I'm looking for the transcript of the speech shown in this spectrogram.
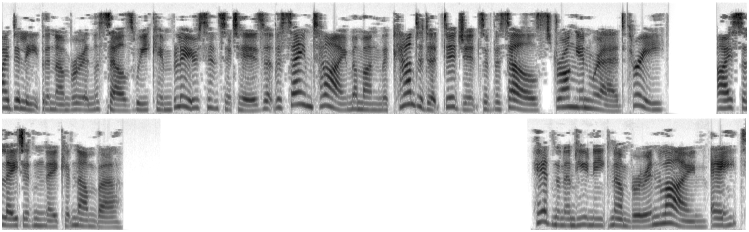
I delete the number in the cells weak in blue since it is at the same time among the candidate digits of the cells strong in red 3. Isolated and naked number hidden and unique number in line 8.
